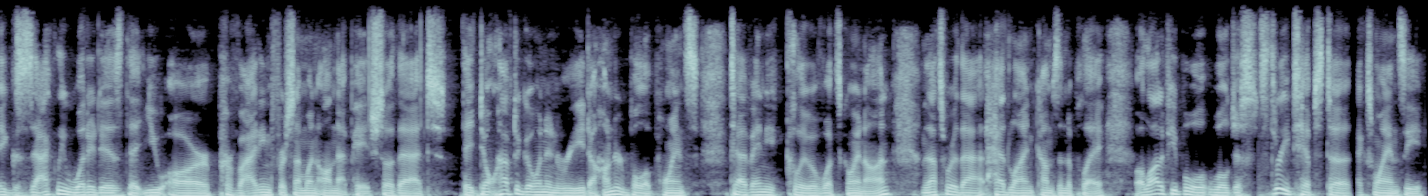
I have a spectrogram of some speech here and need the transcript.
exactly what it is that you are providing for someone on that page so that they don't have to go in and read 100 bullet points to have any clue of what's going on. And that's where that headline comes into play. A lot of people will just three tips to X, Y, and Z.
